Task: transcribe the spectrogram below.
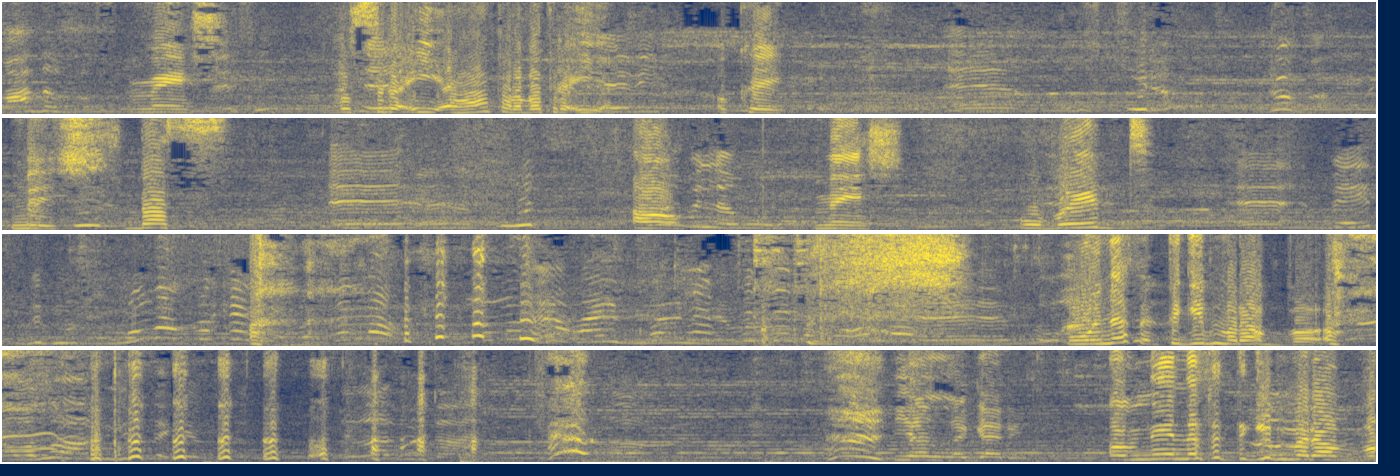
ما عدا البصل. ماشي. بص رقيقة ها؟ طلبات رقيقة. okay. آه وفطيرة ربع. ماشي. بس. آه فول آه بالليمون. ماشي. وبيض؟ آه بيض بيض مسلوق. عادي يعني آه هو- وناس تجيب مربى. يلا جري أمنية الناس تجيب مربى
